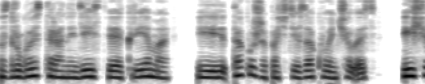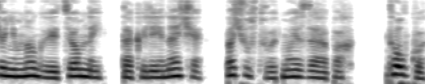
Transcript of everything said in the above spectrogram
С другой стороны, действие крема и так уже почти закончилось. Еще немного и темный, так или иначе, почувствует мой запах. Толку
